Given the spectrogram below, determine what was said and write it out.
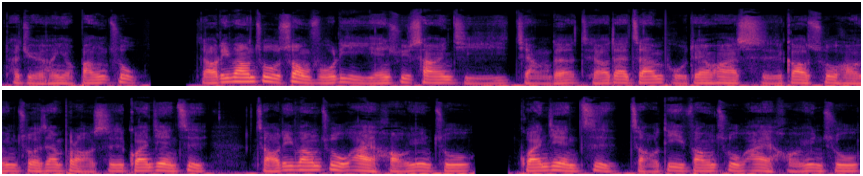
他觉得很有帮助。找地方住送福利，延续上一集讲的，只要在占卜对话时告诉好运座占卜老师关键字“找地方住爱好运珠”，关键字“找地方住爱好运珠”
